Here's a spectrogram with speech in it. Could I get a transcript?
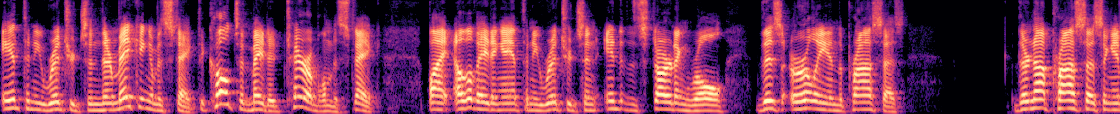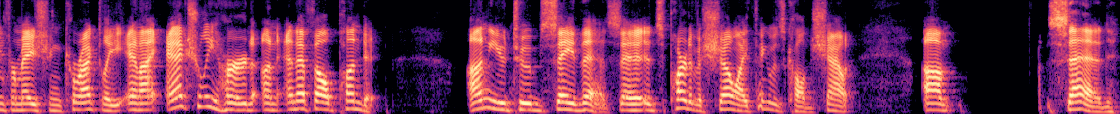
Anthony Richardson, they're making a mistake. The Colts have made a terrible mistake by elevating Anthony Richardson into the starting role this early in the process they're not processing information correctly. And I actually heard an NFL pundit on YouTube say this. It's part of a show, I think it was called Shout. Um, said,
